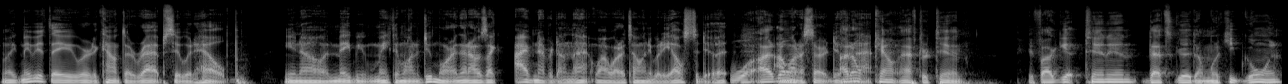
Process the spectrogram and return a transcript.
I'm like maybe if they were to count their reps, it would help, you know, and maybe make them want to do more. And then I was like, I've never done that. Why would I tell anybody else to do it? Well, I don't want to start doing I don't that. count after 10. If I get 10 in, that's good. I'm going to keep going.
